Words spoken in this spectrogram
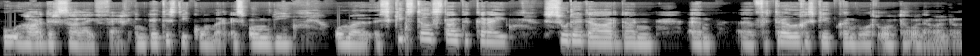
hoe harder sal hy veg? En dit is die kommer is om die om 'n skietstilstand te kry sodat daar dan 'n um, vertroue geskep kan word om te onderhandel.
